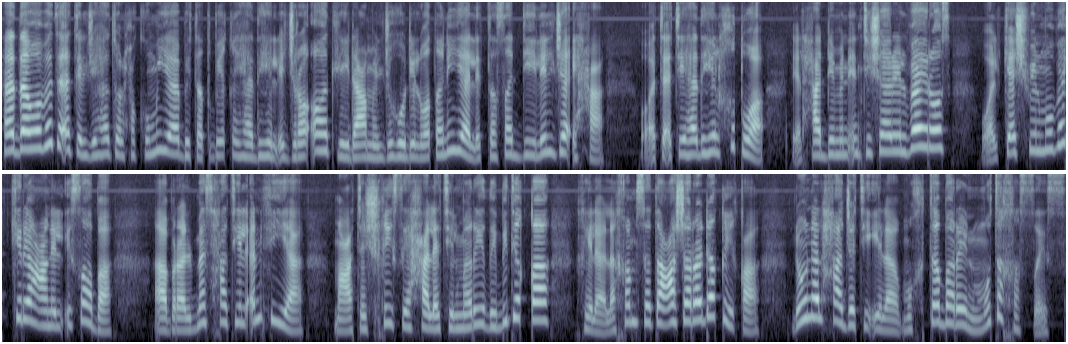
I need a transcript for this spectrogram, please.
هذا وبدأت الجهات الحكومية بتطبيق هذه الإجراءات لدعم الجهود الوطنية للتصدي للجائحة وتأتي هذه الخطوة للحد من انتشار الفيروس والكشف المبكر عن الإصابة عبر المسحة الأنفية مع تشخيص حالة المريض بدقة خلال 15 دقيقة دون الحاجة إلى مختبر متخصص.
